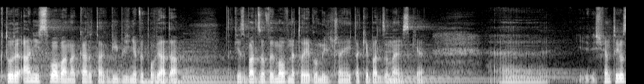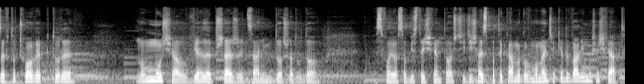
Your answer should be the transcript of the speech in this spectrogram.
który ani słowa na kartach Biblii nie wypowiada. Takie jest bardzo wymowne to jego milczenie i takie bardzo męskie. Eee, święty Józef to człowiek, który no, musiał wiele przeżyć, zanim doszedł do swojej osobistej świętości. Dzisiaj spotykamy go w momencie, kiedy wali mu się świat.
